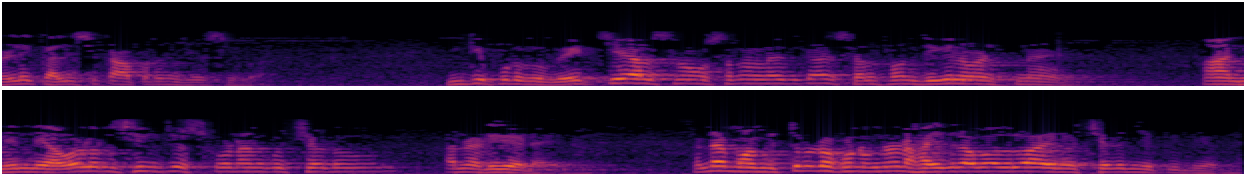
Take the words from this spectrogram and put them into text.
మళ్ళీ కలిసి కాపురం చేసేవారు. ఇంక ఇప్పుడు వెయిట్ చేయాల్సిన అవసరం లేదు కదా సెల్ ఫోన్ దిగిన వెంటనే నిన్ను ఎవరు రిసీవ్ చేసుకోవడానికి వచ్చాడు? అని అడిగాడు ఆయన. అంటే మా మిత్రుడు ఒకడు ఉన్నాడు హైదరాబాద్లో ఆయన వచ్చాడని చెప్పింది ఆమె.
